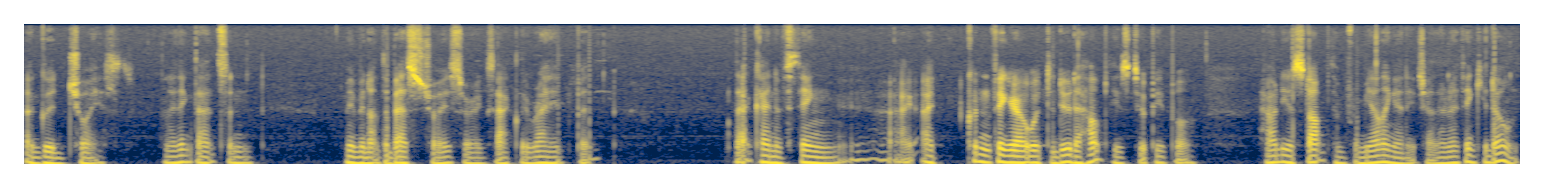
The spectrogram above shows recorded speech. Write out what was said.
a good choice. And I think that's an, maybe not the best choice or exactly right, but that kind of thing, I, I couldn't figure out what to do to help these two people. How do you stop them from yelling at each other? And I think you don't.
